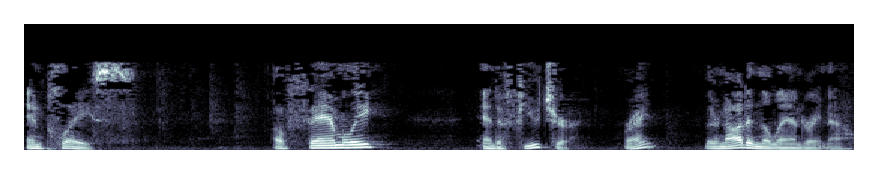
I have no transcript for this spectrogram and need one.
in place, of family and a future, right? They're not in the land right now.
